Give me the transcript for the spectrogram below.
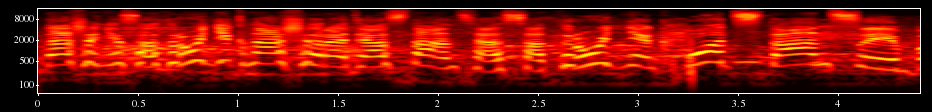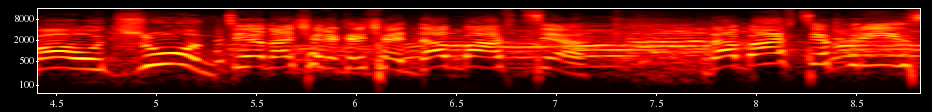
даже не сотрудник нашей радиостанции, а сотрудник подстанции Бауджун. Те начали кричать «Добавьте! Добавьте приз!»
